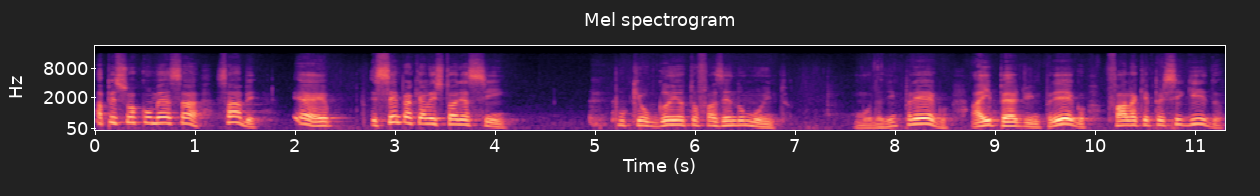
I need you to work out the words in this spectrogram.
a pessoa começa, sabe? É, é sempre aquela história assim. Porque eu ganho, eu estou fazendo muito. Muda de emprego. Aí perde o emprego, fala que é perseguido.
